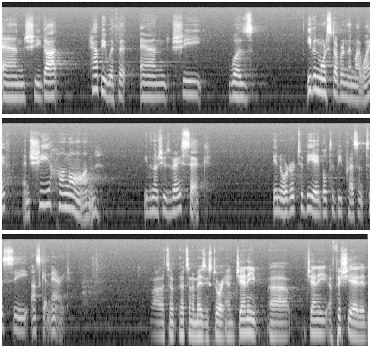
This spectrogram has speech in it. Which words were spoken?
and she got happy with it and she was even more stubborn than my wife and she hung on even though she was very sick in order to be able to be present to see us get married Wow, that's a that's an amazing story. And Jenny uh, Jenny officiated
